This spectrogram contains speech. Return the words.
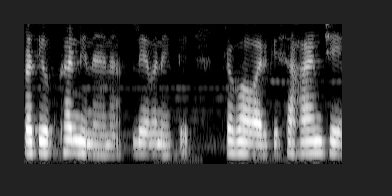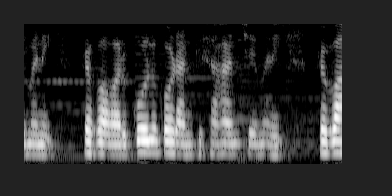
ప్రతి ఒక్కరిని నాయన లేవనెత్తి ప్రభా వారికి సహాయం చేయమని ప్రభా వారు కోలుకోవడానికి సహాయం చేయమని ప్రభా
